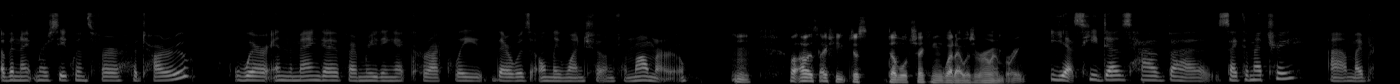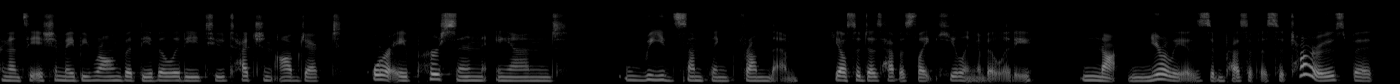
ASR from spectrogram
of a nightmare sequence for Hotaru, where in the manga, if I'm reading it correctly, there was only one shown for Mamoru. Mm. Well, I was actually just double checking what I was remembering. Yes, he does have uh, psychometry. Uh, my pronunciation may be wrong, but the ability to touch an object or a person and read something from them. He also does have a slight healing ability. Not nearly as impressive as Hotaru's, but,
